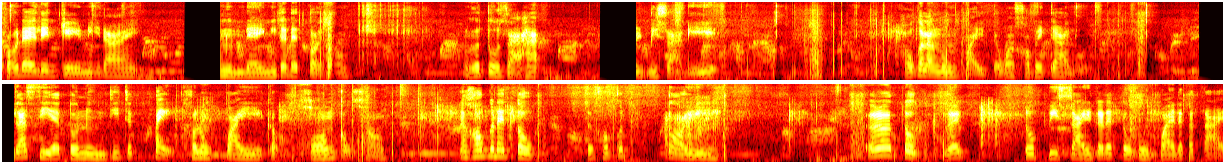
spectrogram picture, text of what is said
เขาได้เล่นเกมนี้ได้ หนุ่มแดงนี่ก็ได้ต่อยเขา แล้วก็ตัวสาหัสเป็นปีศาจดีเขากำลังลงไปแต่ว่าเขาไม่กล้าลงรัสเซียตัวหนึ่งที่จะเตะเขาลงไปกับพร้อมกับเขาแล้วเขาก็ได้ตก แต่เขาก็ต่อยเออตกแล้วตัวปีศาจก็ได้ตกลงไปแล้วก็ตาย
